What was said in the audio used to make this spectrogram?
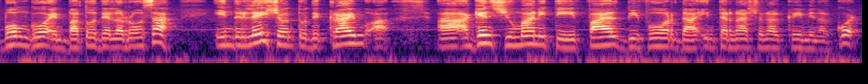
Bongo and Bato de la Rosa in relation to the crime uh, uh, against humanity filed before the International Criminal Court.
